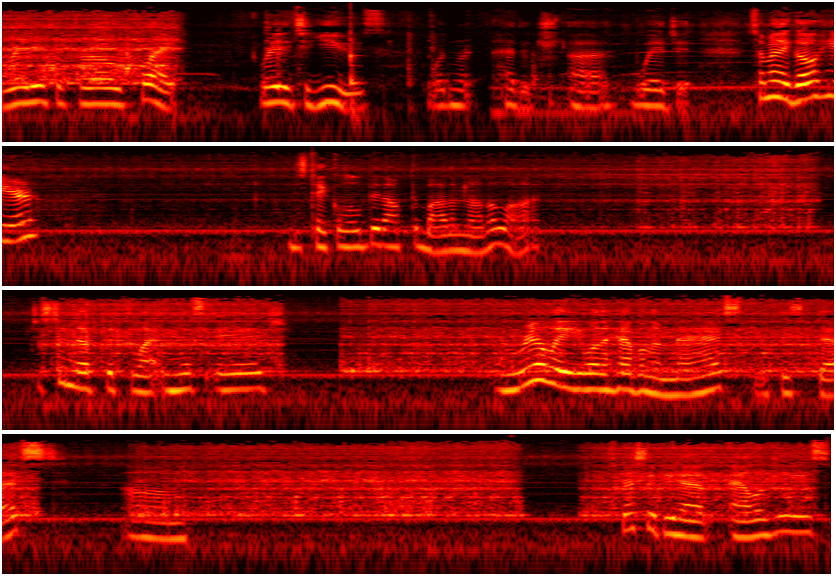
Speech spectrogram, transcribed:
ready to throw clay ready to use. Wasn't had to uh, wedge it. So I'm going to go here. Just take a little bit off the bottom, not a lot. Just enough to flatten this edge. And really you want to have on a mask with this dust. Um, especially if you have allergies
